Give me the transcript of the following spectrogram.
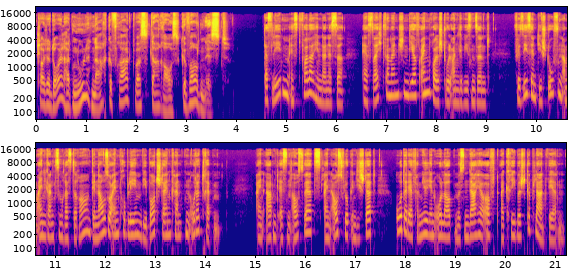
Claudia Doyle hat nun nachgefragt, was daraus geworden ist. Das Leben ist voller Hindernisse, erst recht für Menschen, die auf einen Rollstuhl angewiesen sind. Für sie sind die Stufen am Eingang zum Restaurant genauso ein Problem wie Bordsteinkanten oder Treppen. Ein Abendessen auswärts, ein Ausflug in die Stadt oder der Familienurlaub müssen daher oft akribisch geplant werden.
